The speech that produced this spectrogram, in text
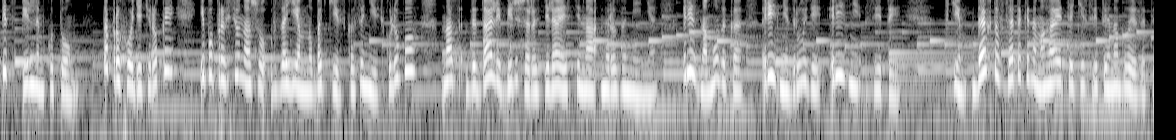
під спільним кутом. Та проходять роки, і попри всю нашу взаємну батьківсько-синівську любов, нас дедалі більше розділяє стіна нерозуміння, різна музика, різні друзі, різні світи. Втім, дехто все-таки намагається ті світи наблизити,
